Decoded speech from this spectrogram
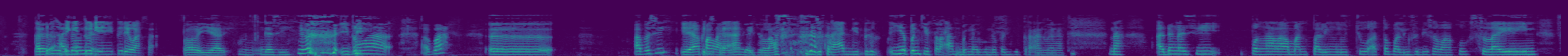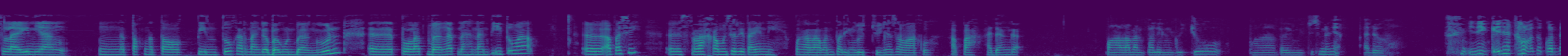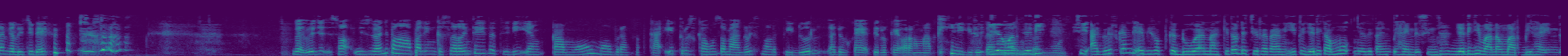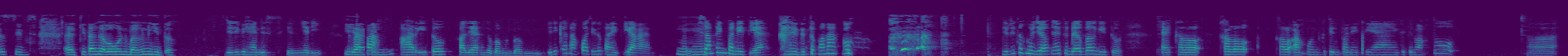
tapi uh, sampai gitu dia itu dewasa. Oh iya, enggak sih. itu mah apa? Eh uh, apa sih? Ya apa lah enggak gitu. jelas. pencitraan gitu. iya pencitraan, benar-benar pencitraan banget. Nah, ada nggak sih pengalaman paling lucu atau paling sedih sama aku selain selain yang ngetok-ngetok pintu karena nggak bangun-bangun, uh, telat banget. Nah, nanti itu mah uh, apa sih? Uh, setelah kamu ceritain nih pengalaman paling lucunya sama aku, apa ada nggak? Pengalaman paling lucu, pengalaman paling lucu sebenarnya, aduh, ini kayaknya kalau masuk konten gak lucu deh. Gak lucu. Sebenarnya pengalaman paling keselin itu itu tadi yang kamu mau berangkat KI terus kamu sama Aglis malah tidur, aduh kayak tidur kayak orang mati gitu kan. Iya Mar, jadi bangun. si Aglis kan di episode kedua, nah kita udah ceritain itu, jadi kamu nyeritain behind the scenes. Jadi gimana Mar behind the scenes uh, kita nggak bangun-bangun gitu? Jadi behind the scenes, jadi iya, kenapa ini. hari itu kalian gak bangun-bangun? Jadi kan aku waktu itu panitia kan. Mm -hmm. Samping panitia, kalian itu teman aku. Jadi tanggung jawabnya itu double gitu. Eh kalau kalau kalau aku ngikutin panitia ngikutin waktu uh,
